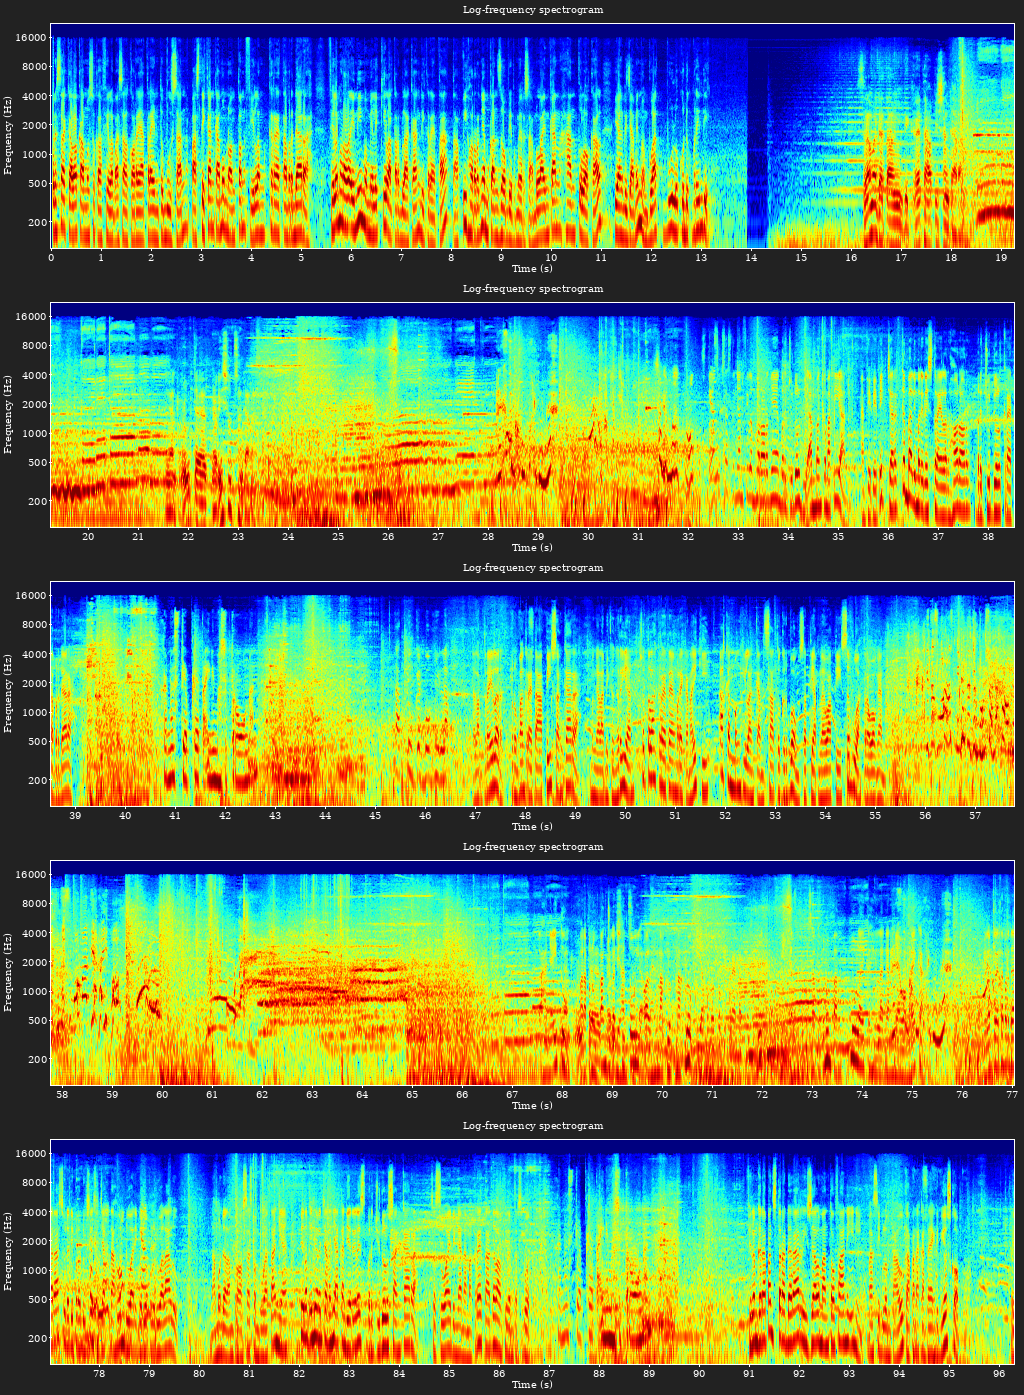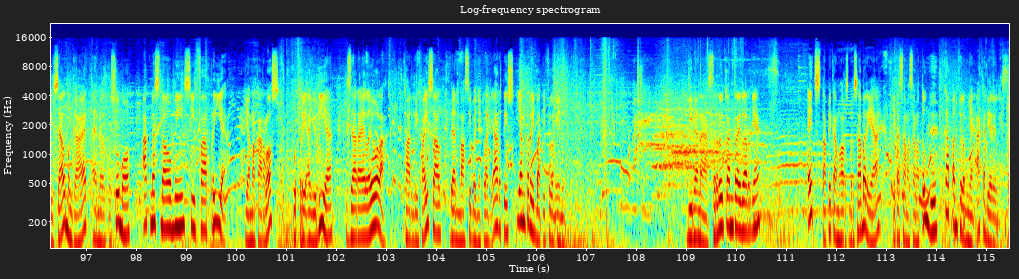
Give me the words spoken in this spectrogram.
Pemirsa, kalau kamu suka film asal Korea Train to Busan, pastikan kamu menonton film Kereta Berdarah. Film horor ini memiliki latar belakang di kereta, tapi horornya bukan zombie pemirsa, melainkan hantu lokal yang dijamin membuat bulu kuduk merinding. Selamat datang di Kereta Api Sangkara dengan rute ke Resort Sangkara. Mereka keluar bunga. Setelah sukses dengan film horornya yang berjudul Di Ambang Kematian, MVP Picture kembali merilis trailer horor berjudul Kereta Berdarah. karena setiap kereta ini masuk terowongan. Satu gerbong hilang. Dalam trailer, penumpang kereta api Sangkara mengalami kengerian setelah kereta yang mereka naiki akan menghilangkan satu gerbong setiap melewati sebuah terowongan. Kita semua harus pindah ke gerbong sana kalau nggak kita semua mati. Ayo. Tak hanya itu, para penumpang juga dihantui oleh makhluk-makhluk yang menutupi kereta tersebut hingga satu persatu penumpang mulai kehilangan nyawa mereka. Film Kereta Berdarah sudah diproduksi sejak tahun 2022 lalu. Namun dalam proses pembuatannya, film ini rencananya akan dirilis berjudul Sangkara, sesuai dengan nama kereta dalam film tersebut. Karena setiap kereta ini masuk terowongan. Film garapan sutradara Rizal Mantovani ini masih belum tahu kapan akan tayang di bioskop. Rizal menggait Emil Kusumo, Agnes Naomi Siva Priya, Yama Carlos, Putri Ayudia, Zara Leola, Fadli Faisal, dan masih banyak lagi artis yang terlibat di film ini. Gimana, seru kan trailernya? Eits, tapi kamu harus bersabar ya. Kita sama-sama tunggu kapan filmnya akan dirilis.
